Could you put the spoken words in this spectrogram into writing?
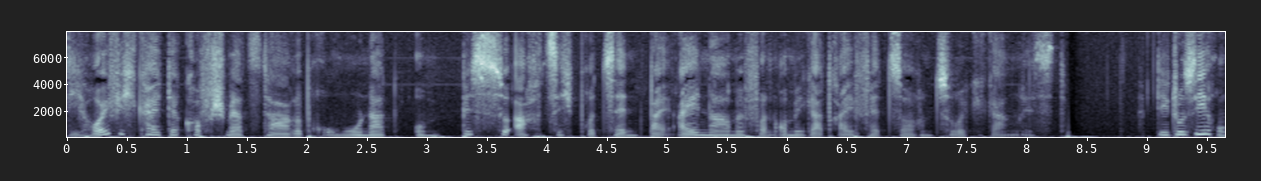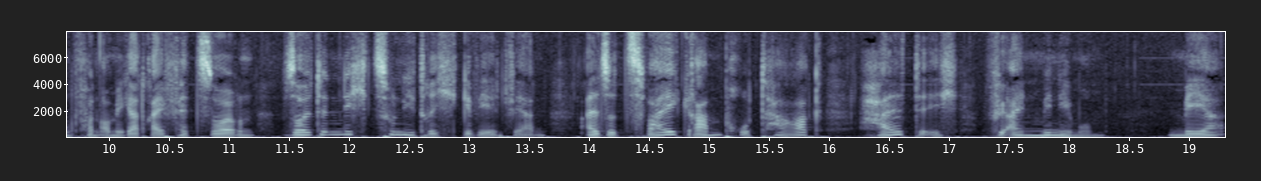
die Häufigkeit der Kopfschmerztage pro Monat um bis zu 80 Prozent bei Einnahme von Omega-3-Fettsäuren zurückgegangen ist. Die Dosierung von Omega-3-Fettsäuren sollte nicht zu niedrig gewählt werden, also zwei Gramm pro Tag halte ich für ein Minimum. Mehr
